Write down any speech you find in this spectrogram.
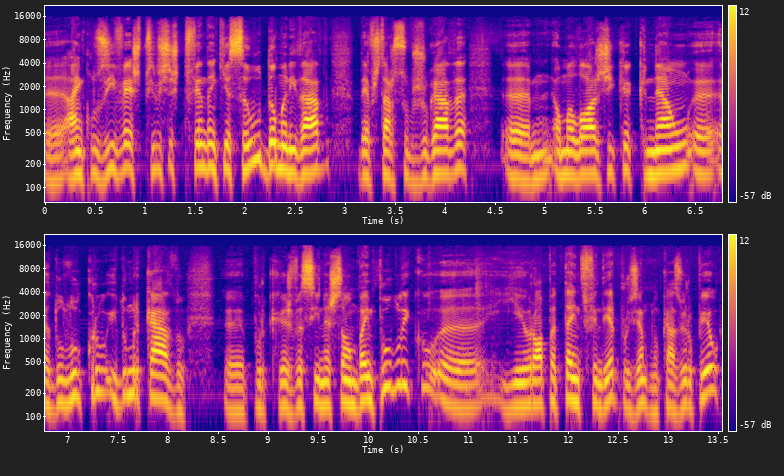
Eh, Há, inclusive, especialistas que defendem que a saúde da humanidade deve estar subjugada eh, a uma lógica que não eh, a do lucro e do mercado, eh, porque as vacinas são bem público eh, e a Europa tem de defender, por exemplo, no caso europeu,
